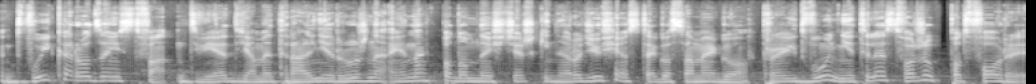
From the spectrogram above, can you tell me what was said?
Dwójka rodzeństwa, dwie diametralnie różne, a jednak podobne ścieżki narodził się z tego samego. Projekt W nie tyle stworzył potwory,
